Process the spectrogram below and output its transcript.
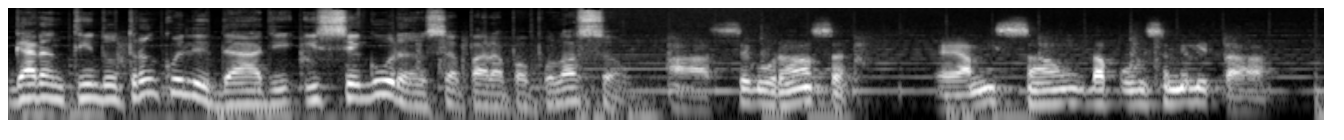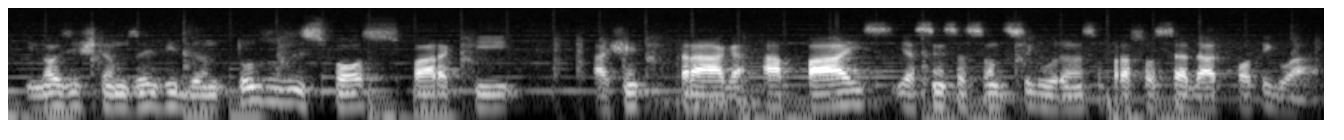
garantindo tranquilidade e segurança para a população. A segurança é a missão da Polícia Militar e nós estamos evitando todos os esforços para que a gente traga a paz e a sensação de segurança para a sociedade potiguar.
